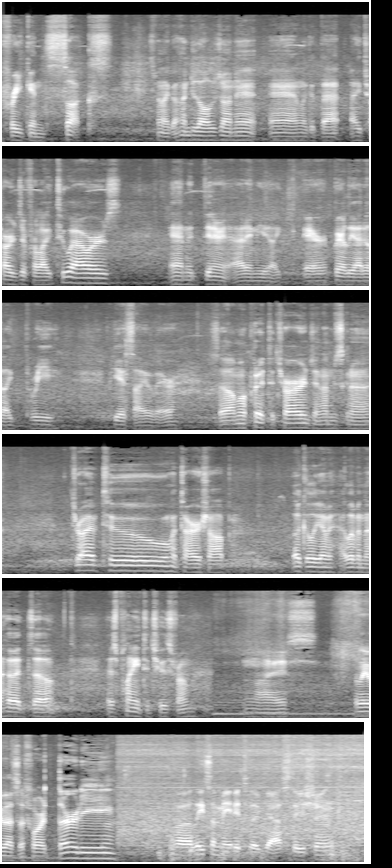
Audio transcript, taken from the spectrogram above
freaking sucks. Spent like a hundred dollars on it, and look at that. I charged it for like two hours, and it didn't add any like air. Barely added like three psi of air. So I'm gonna put it to charge, and I'm just gonna drive to a tire shop. Luckily, I, live in the hood, so there's plenty to choose from. Nice. I believe that's a 430. Well, uh, at least I made it to the gas station.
